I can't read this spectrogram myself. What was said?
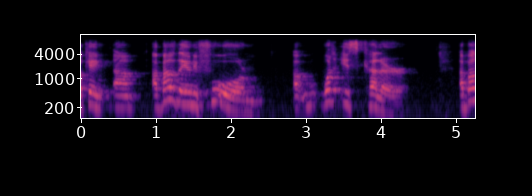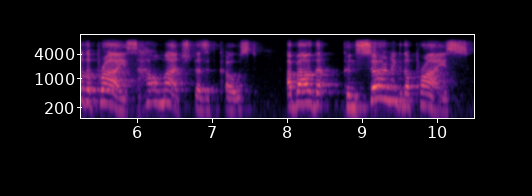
okay, um, about the uniform, uh, what is color? About the price, how much does it cost? About the, concerning the price,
